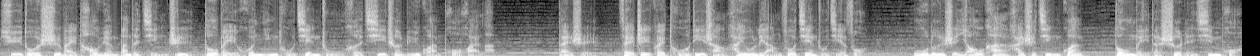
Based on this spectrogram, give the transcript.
许多世外桃源般的景致都被混凝土建筑和汽车旅馆破坏了，但是在这块土地上还有两座建筑杰作，无论是遥看还是近观都美得摄人心魄。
